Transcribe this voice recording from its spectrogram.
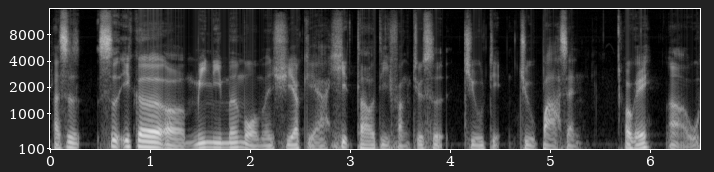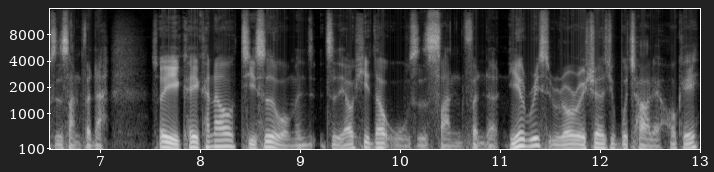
但是是一个呃 minimum，我们需要给它 hit 到的地方就是九点九八升，OK 啊五十三分啊，所以可以看到，其实我们只要 hit 到五十三分了，你的 risk reward ratio 就不差了，OK，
